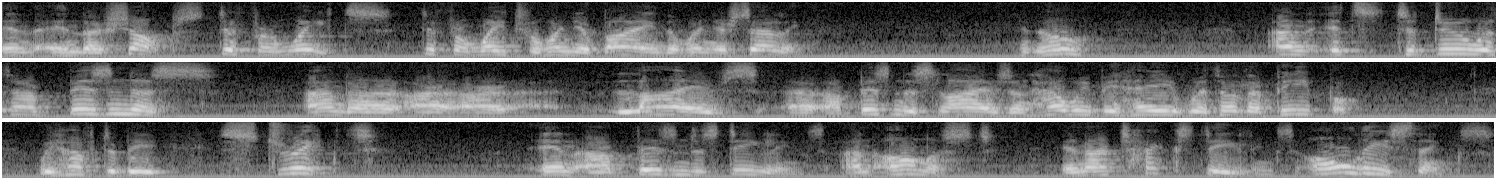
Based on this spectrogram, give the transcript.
in, in their shops different weights, different weights for when you're buying than when you're selling. You know, and it's to do with our business and our, our, our lives, uh, our business lives, and how we behave with other people. We have to be strict in our business dealings and honest in our tax dealings. All these things.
